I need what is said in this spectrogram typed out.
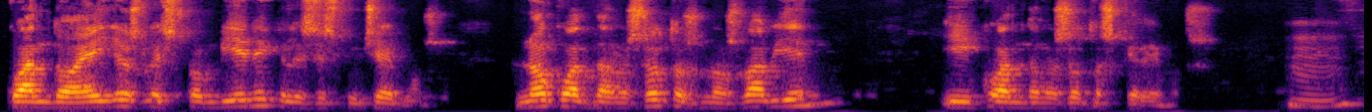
cuando a ellos les conviene que les escuchemos, no cuando a nosotros nos va bien y cuando nosotros queremos. Mm.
